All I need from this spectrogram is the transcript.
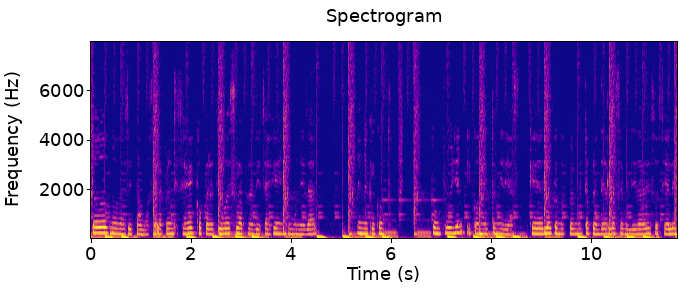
Todos nos necesitamos. El aprendizaje cooperativo es el aprendizaje en comunidad en el que confluyen y conectan ideas, que es lo que nos permite aprender las habilidades sociales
